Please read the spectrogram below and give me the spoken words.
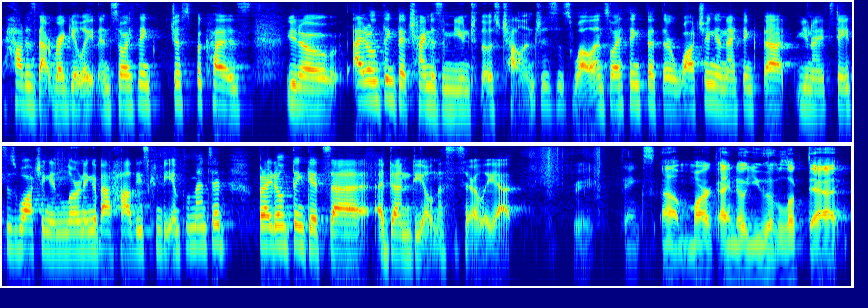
how does that regulate? And so I think just because you know I don't think that China's immune to those challenges as well. And so I think that they're watching, and I think that United States is watching and learning about how these can be implemented. But I don't think it's a, a done deal necessarily yet. Great, thanks, um, Marc. I know you have looked at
